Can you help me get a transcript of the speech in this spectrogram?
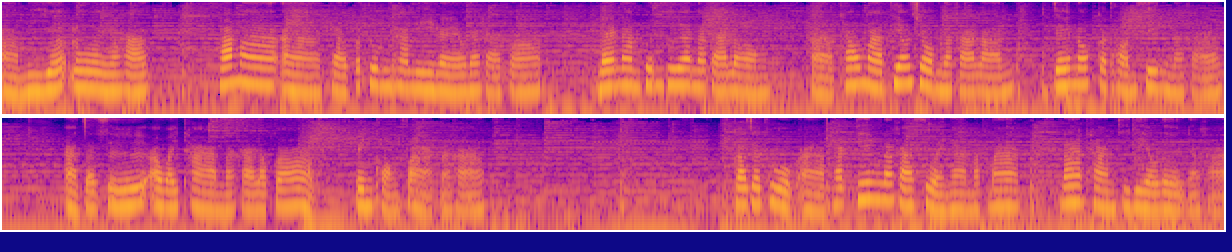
อ่ามีเยอะเลยนะคะ ถ้ามาอ่าแถวปทุมธานีแล้วนะคะ ก็แนะนำเพื่อนๆนะคะลองอาเข้ามาเที่ยวชมนะคะ ร้านเจ๊นกกระทอนซิ่งนะคะ อาจจะซื้อเอาไว้ทานนะคะ แล้วก็เป็นของฝากนะคะ ก็จะถูกแพ็คกิ้งนะคะ สวยงามมากๆ น่าทานทีเดียวเลยนะคะ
